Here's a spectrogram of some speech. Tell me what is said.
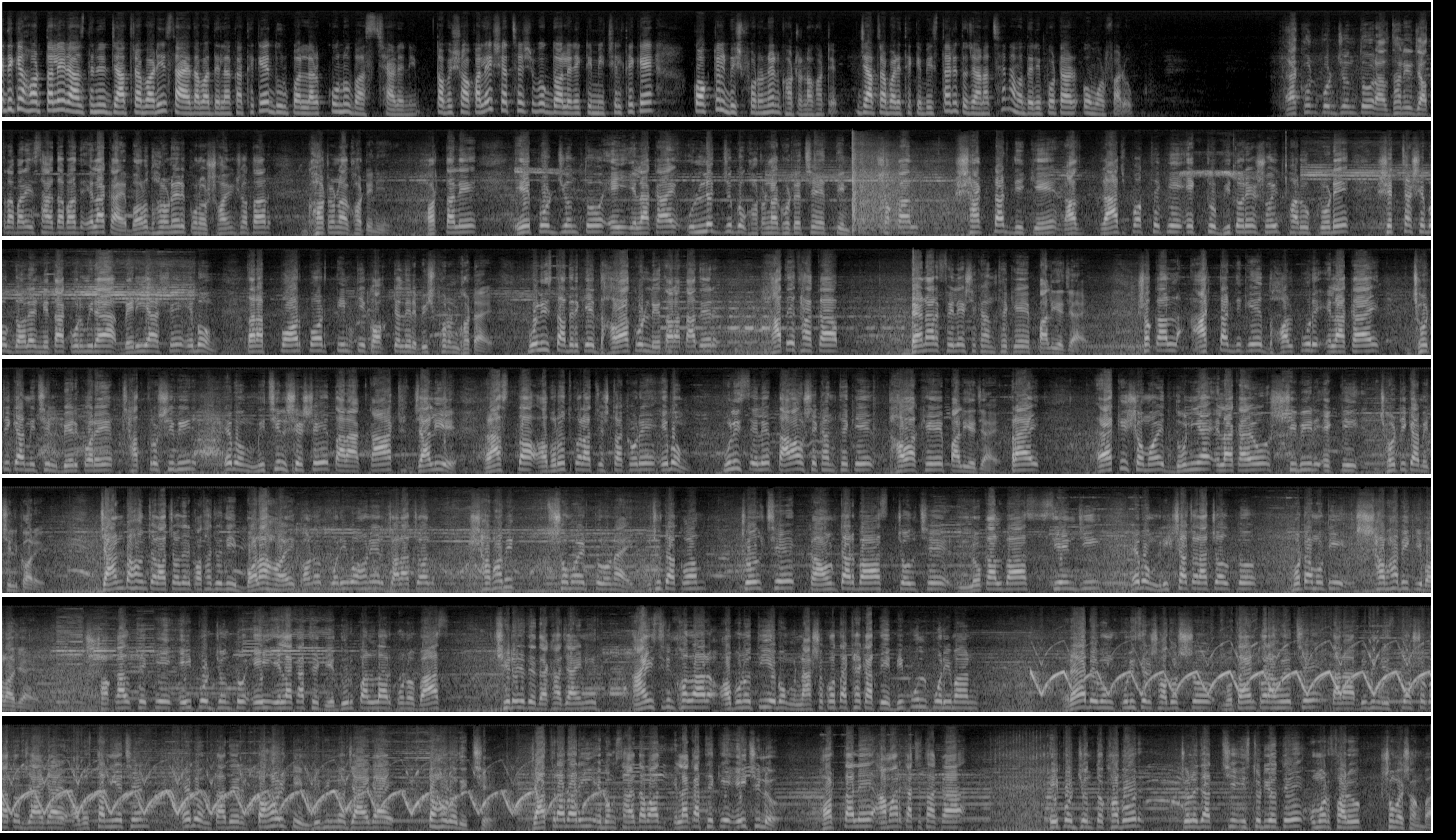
এদিকে হরতালে রাজধানীর যাত্রাবাড়ি, সায়েদাবাদ এলাকা থেকে দূরপাল্লার কোনো বাস ছাড়েনি। তবে সকালে স্বেচ্ছাসেবক দলের একটি মিছিল থেকে ককটেল বিস্ফোরণের ঘটনা ঘটে। যাত্রাবাড়ি থেকে বিস্তারিত জানাচ্ছেন আমাদের রিপোর্টার ওমর ফারুক। এখন পর্যন্ত রাজধানীর যাত্রাবাড়ি, সায়দাবাদ এলাকায় বড় ধরনের কোনো সহিংসতার ঘটনা ঘটেনি। হরতালে এ পর্যন্ত এই এলাকায় উল্লেখযোগ্য ঘটনা ঘটেছে তিনটি। সকাল সাতটার দিকে রাজ- রাজপথ থেকে একটু ভিতরে শহীদ ফারুক রোডে স্বেচ্ছাসেবক দলের নেতাকর্মীরা বেরিয়ে আসে এবং তারা পরপর তিনটি ককটেলের বিস্ফোরণ ঘটায়। পুলিশ তাদেরকে ধাওয়া করলে তারা তাদের হাতে থাকা ব্যানার ফেলে সেখান থেকে পালিয়ে যায়। সকাল আটটার দিকে ধলপুর এলাকায় ঝটিকা মিছিল বের করে ছাত্র শিবির এবং মিছিল শেষে তারা কাঠ জ্বালিয়ে রাস্তা অবরোধ করার চেষ্টা করে এবং পুলিশ এলে তারাও সেখান থেকে ধাওয়া খেয়ে পালিয়ে যায়। প্রায় একই সময় দনিয়া এলাকায়ও শিবির একটি ঝটিকা মিছিল করে। যানবাহন চলাচলের কথা যদি বলা হয়, গণপরিবহনের চলাচল স্বাভাবিক সময়ের তুলনায় কিছুটা কম। চলছে কাউন্টার বাস চলছে লোকাল বাস সিএনজি এবং রিক্সা চলাচল তো মোটামুটি স্বাভাবিকই বলা যায়। সকাল থেকে এই পর্যন্ত এই এলাকা থেকে দূরপাল্লার কোনো বাস ছেড়ে যেতে দেখা যায়নি। আইন শৃঙ্খলার অবনতি এবং নাশকতা ঠেকাতে বিপুল পরিমাণ র্যাব এবং পুলিশের সদস্য মোতায়েন করা হয়েছে। তারা বিভিন্ন স্পর্শকাতর জায়গায় অবস্থান নিয়েছেন এবং তাদের টহল টিম বিভিন্ন জায়গায় টহলও দিচ্ছে। যাত্রাবাড়ি এবং সায়দাবাদ এলাকা থেকে এই ছিল হরতালে আমার কাছে থাকা এই পর্যন্ত খবর। চলে যাচ্ছি স্টুডিওতে, ওমর ফারুক, সময় সংবাদ।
